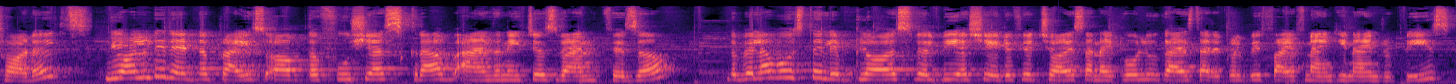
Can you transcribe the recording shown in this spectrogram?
products. We already read the price of the Fuchsia Scrub and the Nature's Van Fizzer. The Bella Voste lip gloss will be a shade of your choice and I told you guys that it will be 5.99 rupees.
